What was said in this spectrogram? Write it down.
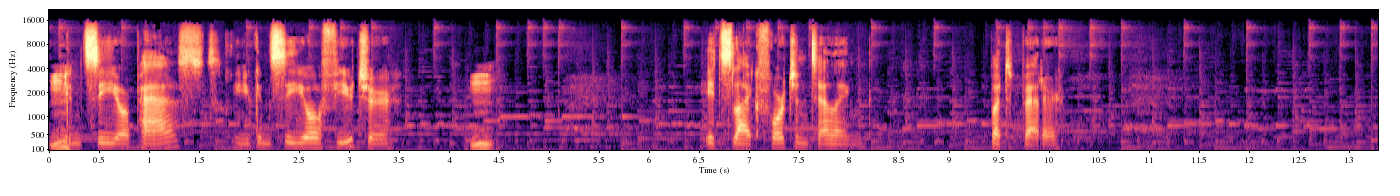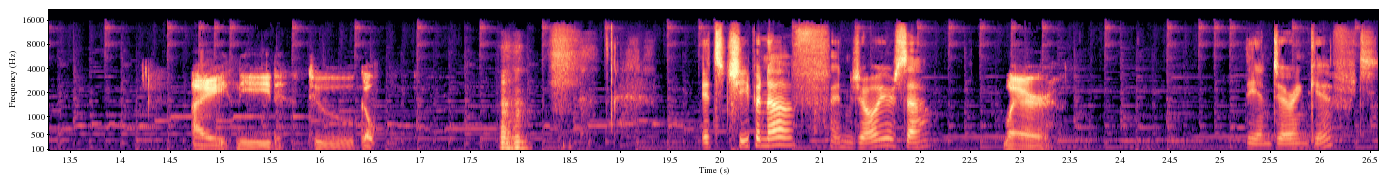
You Hmm. can see your past, you can see your future. Hmm. It's like fortune telling, but better. I need to go. It's cheap enough. Enjoy yourself. Where? The enduring gift.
